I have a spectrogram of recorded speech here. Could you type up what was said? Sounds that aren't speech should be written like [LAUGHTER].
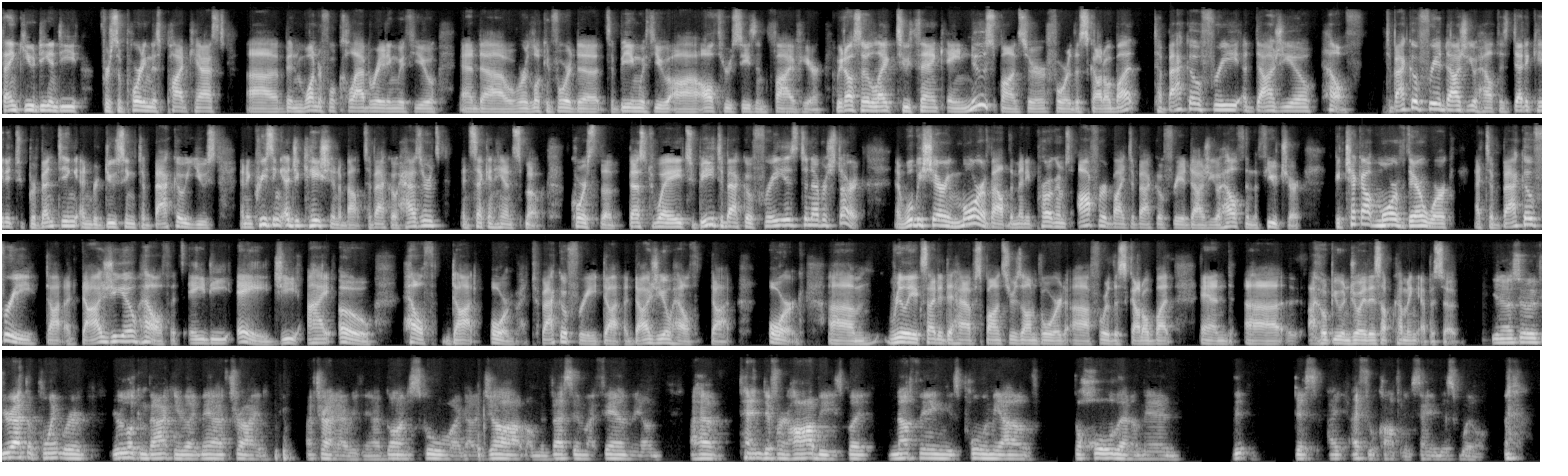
Thank you, D&D, for supporting this podcast. Uh, been wonderful collaborating with you, and uh, we're looking forward to, to being with you uh, all through season five here. We'd also like to thank a new sponsor for the Scuttlebutt, Tobacco Free Adagio Health. Tobacco Free Adagio Health is dedicated to preventing and reducing tobacco use and increasing education about tobacco hazards and secondhand smoke. Of course, the best way to be tobacco free is to never start. And we'll be sharing more about the many programs offered by Tobacco Free Adagio Health in the future. You can check out more of their work at tobaccofree.adagiohealth. It's A D A G I O health.org. Tobaccofree.adagiohealth.org org. Um, really excited to have sponsors on board uh, for the Scuttlebutt, and uh, I hope you enjoy this upcoming episode. You know, so if you're at the point where you're looking back and you're like, man, I've tried, I've tried everything. I've gone to school, I got a job, I'm investing in my family, I'm, I have 10 different hobbies, but nothing is pulling me out of the hole that I'm in. This, I, I feel confident saying this will. [LAUGHS]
